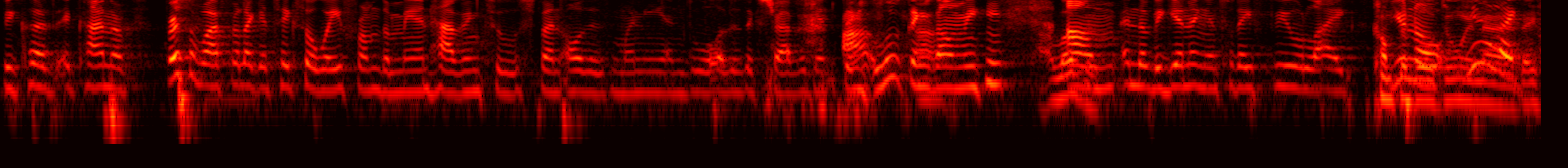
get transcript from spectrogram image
because it kind of, first of all, I feel like it takes away from the man having to spend all this money and do all this extravagant I- look, things I- on me. I love um, in the beginning until they feel like you know, doing yeah, that. like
